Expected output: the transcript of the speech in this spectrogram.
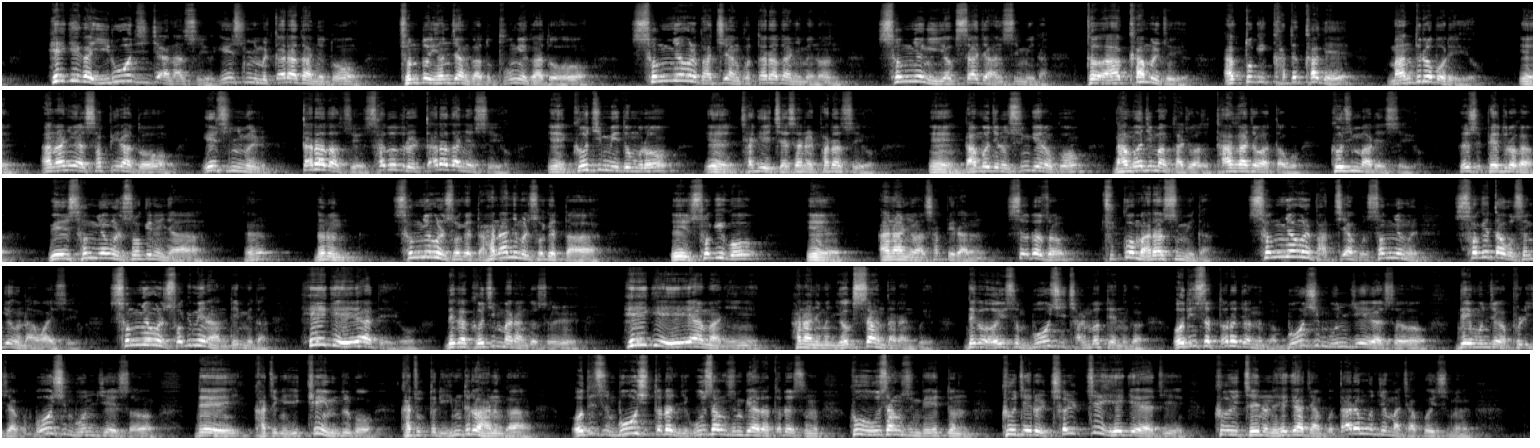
회개가 이루어지지 않았어요. 예수님을 따라다녀도 전도 현장 가도 붕에 가도 성령을 받지 않고 따라다니면은 성령이 역사하지 않습니다. 더 악함을 줘요. 악독이 가득하게 만들어 버려요. 예. 아나니아 삽비라도 예수님을 따라다녔어요. 사도들을 따라다녔어요. 예. 거짓 믿음으로 예, 자기 재산을 팔았어요. 예. 나머지는 숨겨놓고 나머지만 가져와서 다 가져왔다고 거짓말했어요. 그래서 베드로가 왜 성령을 속이느냐? 어? 너는 성령을 속였다. 하나님을 속였다. 예, 속이고 예, 아나니와 삽비라는 썰어서 죽고 말았습니다. 성령을 받지 않고 성령을 속였다고 성경은 나와 있어요. 성령을 속이면 안 됩니다. 회개해야 돼요. 내가 거짓말한 것을 회개해야만이 하나님은 역사한다는 거예요. 내가 어디서 무엇이 잘못됐는가, 어디서 떨어졌는가, 무엇이 문제여서 내 문제가 풀리지 않고 무엇이 문제여서 내 가정이 익히 힘들고 가족들이 힘들어하는가, 어디서 무엇이 떨어진지 우상 숭배하다 떨어졌으면 그 우상 숭배했던 그 죄를 철저히 해결해야지 그 죄는 해결하지 않고 다른 문제만 잡고 있으면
